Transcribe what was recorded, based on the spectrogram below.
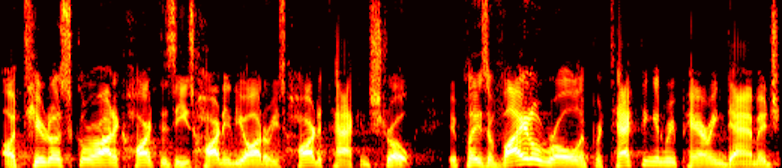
arteriosclerotic heart disease, hardening the arteries, heart attack, and stroke. It plays a vital role in protecting and repairing damage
